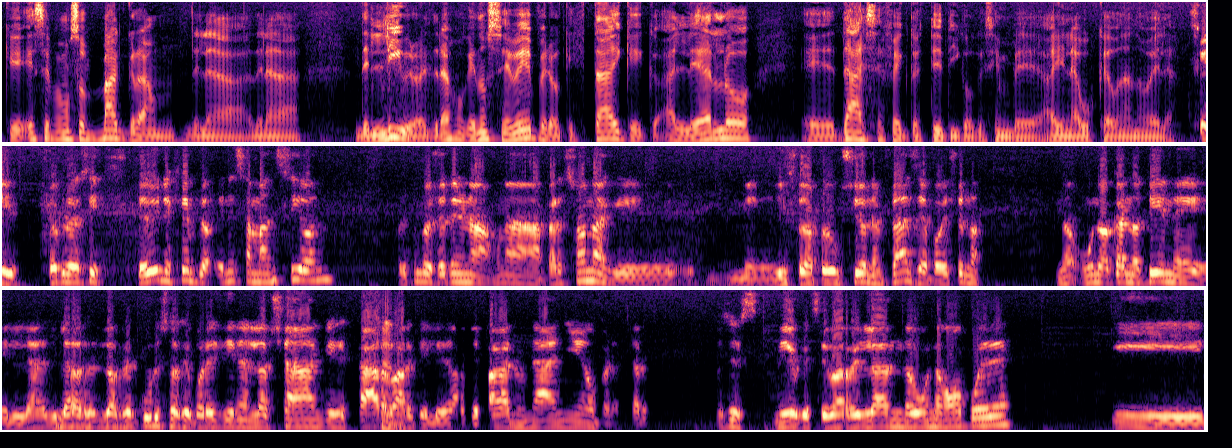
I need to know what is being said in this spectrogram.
que ese famoso background de la, de la, del libro, el trabajo que no se ve, pero que está y que al leerlo eh, da ese efecto estético que siempre hay en la búsqueda de una novela. Sí, yo creo que sí. Te doy un ejemplo. En esa mansión, por ejemplo, yo tenía una, una persona que me hizo la producción en Francia, porque yo no, no- uno acá no tiene la- la- los recursos que por ahí tienen los yankees de Harvard, Claro. que le, le pagan un año para hacer. Entonces, medio que se va arreglando uno como puede. Y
